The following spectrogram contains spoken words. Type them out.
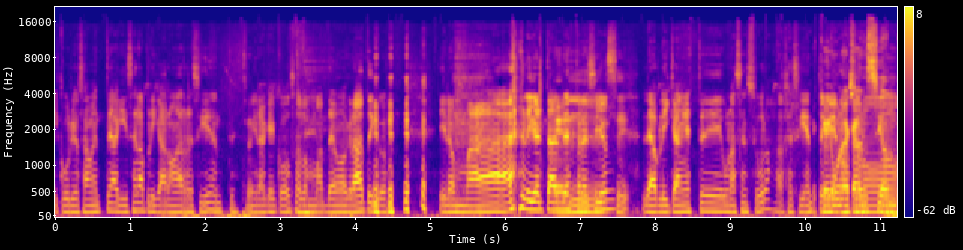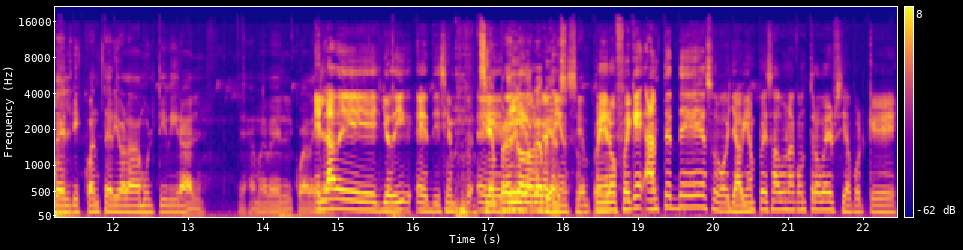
y curiosamente aquí se la aplicaron a residentes. Mira qué cosa, los más democráticos y los más libertad de expresión le aplican este una censura a residentes. que, una canción del disco anterior a la multiviral. Déjame ver cuál es. Es la de yo eh, siempre, eh, siempre digo, lo que, pienso. Pero fue que antes de eso ya había empezado una controversia porque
